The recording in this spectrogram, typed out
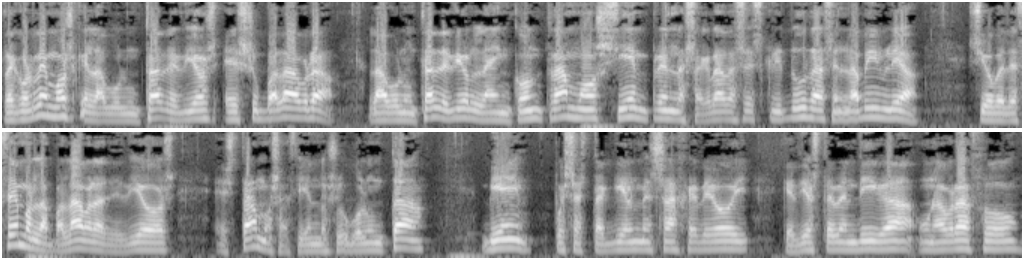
Recordemos que la voluntad de Dios es su palabra. La voluntad de Dios la encontramos siempre en las Sagradas Escrituras, en la Biblia. Si obedecemos la palabra de Dios, estamos haciendo su voluntad. Bien, pues hasta aquí el mensaje de hoy. Que Dios te bendiga. Un abrazo.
